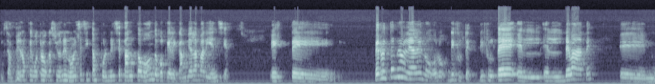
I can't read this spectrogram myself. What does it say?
quizás menos que en otras ocasiones, no necesitan ponerse tanto hondo porque le cambia la apariencia. Este, pero en términos generales lo, disfruté, disfruté el, debate. Eh,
